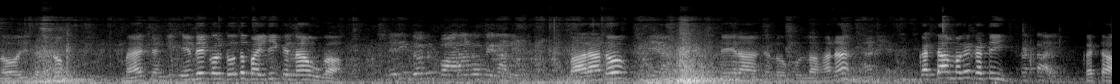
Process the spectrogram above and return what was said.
ਲਓ ਜੀ ਸੱਜਣੋ। ਮੈਂ ਚੰਗੀ ਇਹਦੇ ਕੋਲ ਦੁੱਧ ਬਾਈ ਜੀ ਕਿੰਨਾ ਹੋਊਗਾ? ਇਹਦੀ ਦੁੱਧ 12 ਤੋਂ 13 ਲੀਟਰ। 12 ਤੋਂ ਇਹ 13 ਕਿਲੋ ਖੁੱਲਾ ਹਨਾ? ਕੱਟਾ ਮਗੇ ਕੱਟੀ? ਕੱਟਾ ਜੀ। ਕੱਟਾ।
